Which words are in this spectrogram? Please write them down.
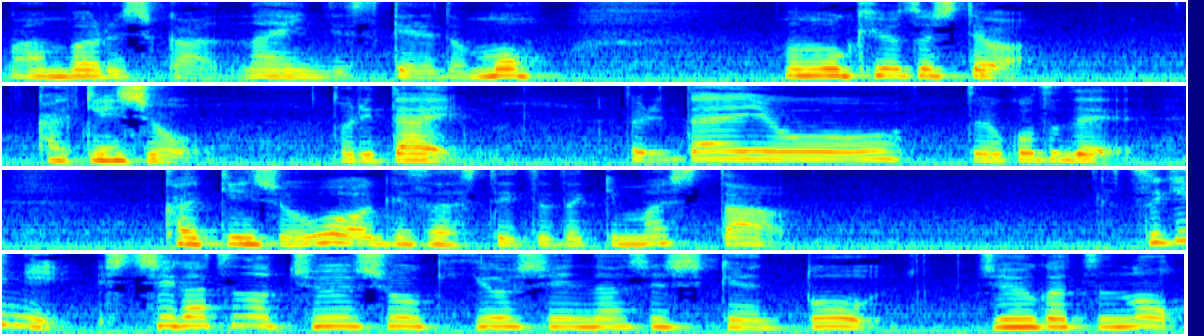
頑張るしかないんですけれども、まあ、目標としては皆勤賞取りたい取りたいよということで皆勤賞を挙げさせていただきました。次に7月の中小企業診断士試験と10月の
